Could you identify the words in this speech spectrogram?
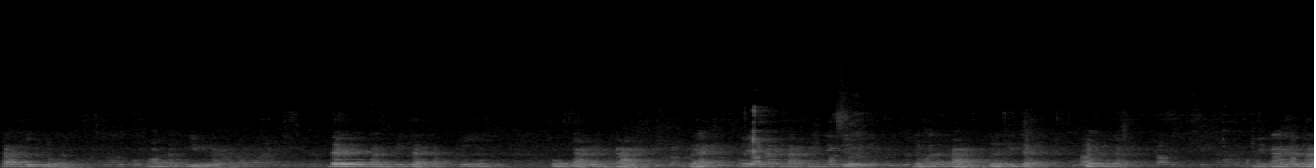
ท่านสุดหน่วยพร้อมทั้งทีมงานได้ร่วมกันที่จะขับเคลื่อนโครงการดังกล่าวและได้สร้างสรรค์ให้เกิดนวัตกรรมเพื่อที่จะยกระดับในการพัฒนา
